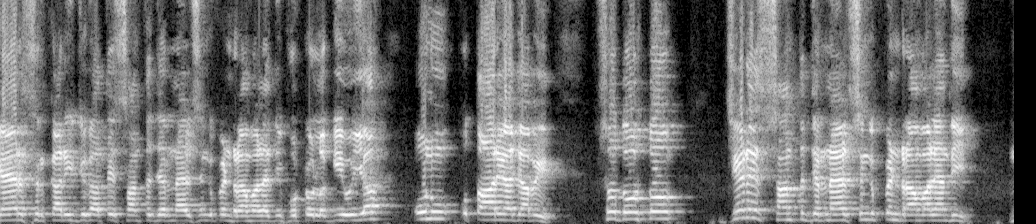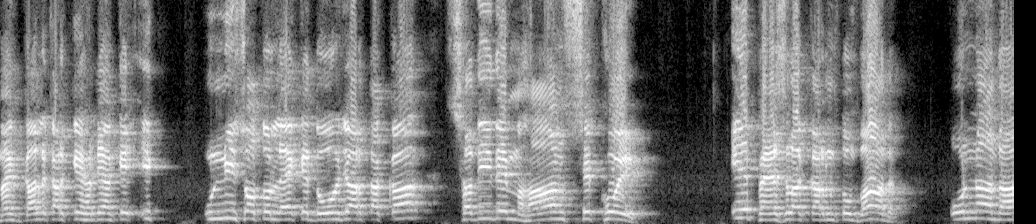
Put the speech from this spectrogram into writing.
ਗੈਰ ਸਰਕਾਰੀ ਜਗ੍ਹਾ ਤੇ ਸੰਤ ਜਰਨੈਲ ਸਿੰਘ ਭਿੰਡਰਾਂ ਵਾਲੇ ਦੀ ਫੋਟੋ ਲੱਗੀ ਹੋਈ ਆ, ਉਹਨੂੰ ਉਤਾਰਿਆ ਜਾਵੇ। ਸੋ ਦੋਸਤੋ, ਜਿਹੜੇ ਸੰਤ ਜਰਨੈਲ ਸਿੰਘ ਭਿੰਡਰਾਂ ਵਾਲਿਆਂ ਦੀ ਮੈਂ ਗੱਲ ਕਰਕੇ ਹਟਿਆ ਕਿ ਇੱਕ 1900 ਤੋਂ ਲੈ ਕੇ 2000 ਤੱਕ ਸਦੀ ਦੇ ਮਹਾਨ ਸਿੱਖ ਹੋਏ, ਇਹ ਫੈਸਲਾ ਕਰਨ ਤੋਂ ਬਾਅਦ ਉਹਨਾਂ ਦਾ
